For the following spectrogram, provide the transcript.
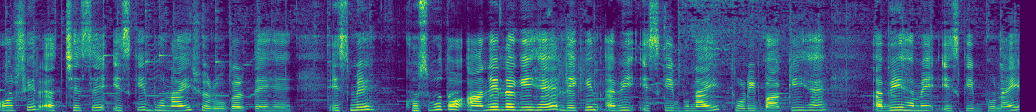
और फिर अच्छे से इसकी भुनाई शुरू करते हैं। इसमें खुशबू तो आने लगी है, लेकिन अभी इसकी भुनाई थोड़ी बाकी है। अभी हमें इसकी भुनाई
